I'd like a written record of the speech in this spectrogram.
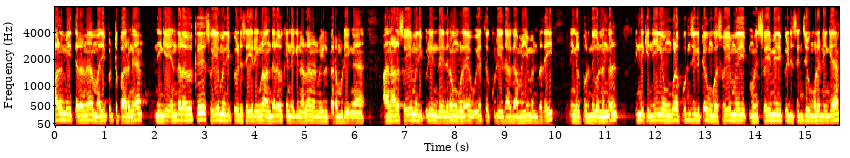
ஆளுமை திறனை மதிப்பிட்டு பாருங்கள் நீங்கள் எந்த அளவுக்கு சுய மதிப்பீடு செய்கிறீங்களோ அந்த அளவுக்கு இன்றைக்கி நல்ல நன்மைகள் பெற முடியுங்க. அதனால் சுய மதிப்பீடு இன்றைய தினம் உங்களை உயர்த்தக்கூடியதாக அமையும் என்பதை நீங்கள் புரிந்து கொள்ளுங்கள். இன்றைக்கி நீங்கள் உங்களை புரிஞ்சுக்கிட்டு உங்கள் சுயமதி சுய மதிப்பீடு செஞ்சு உங்களை நீங்கள்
